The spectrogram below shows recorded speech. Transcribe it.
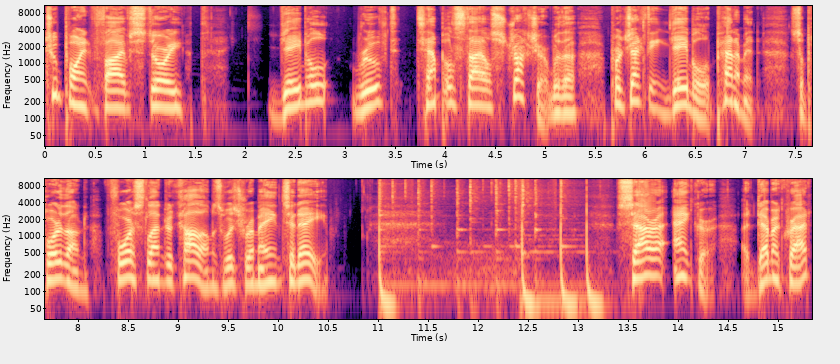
2.5 story gable roofed temple style structure with a projecting gable pediment supported on four slender columns, which remain today. Sarah Anker, a Democrat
